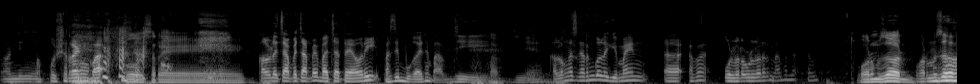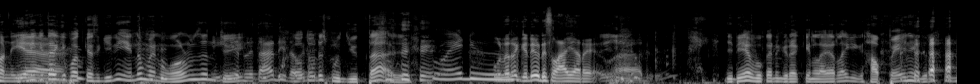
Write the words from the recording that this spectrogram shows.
anjing nge-push rank, Pak. oh sering Kalau udah capek-capek baca teori pasti bukanya PUBG. PUBG Iya. Kalau nggak sekarang gue lagi main eh, apa ular-ularan apa namanya? Warmzone Warzone. Iya. Ini kita lagi podcast gini ini main Warmzone cuy. Iya dari tadi tapi Tahu-tahu udah 10 juta aja. Waduh. ularnya gede udah selayar ya. Iya. Waduh. Jadi ya bukan gerakin layar lagi, HP-nya gerakin.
